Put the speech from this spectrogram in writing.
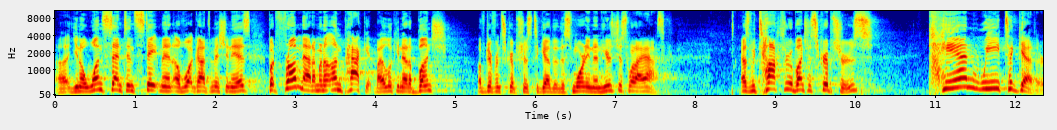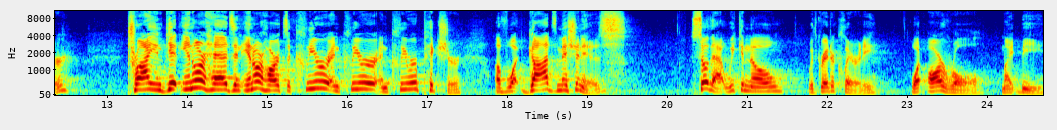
uh, you know, one sentence statement of what God's mission is. But from that, I'm going to unpack it by looking at a bunch of different scriptures together this morning, and here's just what I ask. As we talk through a bunch of scriptures, can we together try and get in our heads and in our hearts a clearer and clearer and clearer picture of what God's mission is so that we can know with greater clarity what our role might be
